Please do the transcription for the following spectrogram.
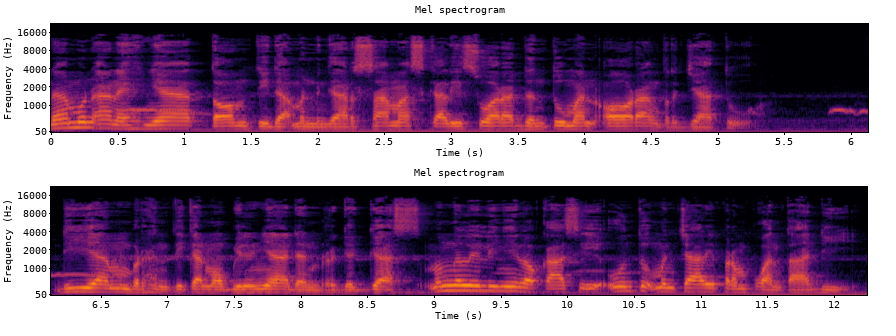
Namun anehnya Tom tidak mendengar sama sekali suara dentuman orang terjatuh dia memberhentikan mobilnya dan bergegas mengelilingi lokasi untuk mencari perempuan tadi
